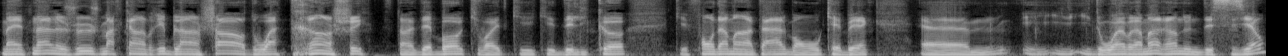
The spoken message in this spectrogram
Maintenant, le juge Marc-André Blanchard doit trancher. C'est un débat qui va être qui, qui est délicat, qui est fondamental, bon, au Québec. Euh, il, doit vraiment rendre une décision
